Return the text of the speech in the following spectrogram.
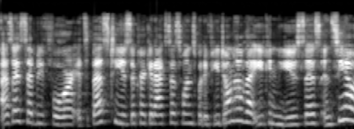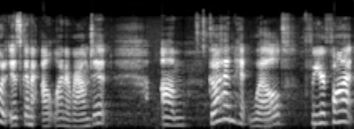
as I said before, it's best to use the Cricut Access ones, but if you don't have that, you can use this and see how it is going to outline around it. Um, go ahead and hit weld for your font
